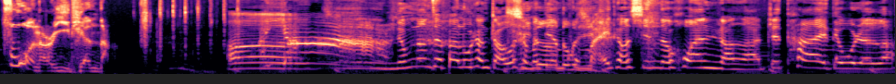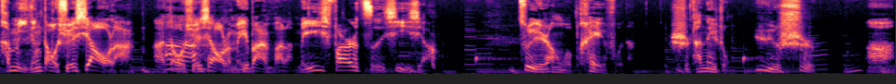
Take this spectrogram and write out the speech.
坐那儿一天的。哎呀，能不能在半路上找个什么店铺买一条新的换上啊？这太丢人了。他们已经到学校了啊，到学校了，没办法了，没法仔细想。最让我佩服的。是他那种遇事啊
